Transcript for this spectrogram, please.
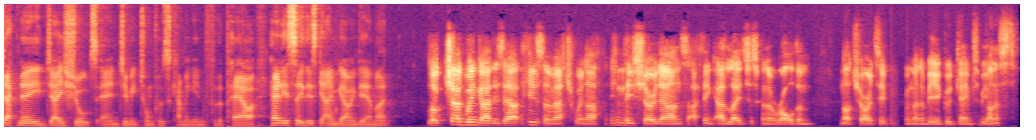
Jack Neade, Jay Schulz, and Jimmy Toumpas coming in for the power. How do you see this game going down, mate? Look, Chad Wingard is out. He's the match winner in these showdowns. I think Adelaide's just going to roll them. Not sure it's even going to be a good game, to be honest.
